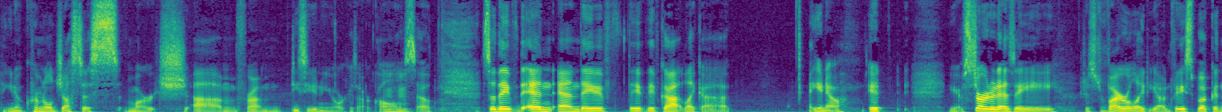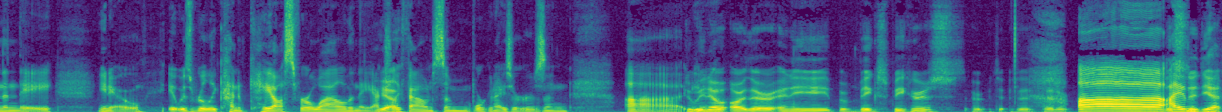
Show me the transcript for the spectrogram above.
you know, criminal justice march um, from DC to New York, as I recall. So, so they've and and they've they've they've got like a you know, it you know started as a just viral idea on Facebook, and then they, you know, it was really kind of chaos for a while, and then they actually found some organizers and. Uh, Do we know? Are there any big speakers or th- th- that are uh, listed I'm, yet?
